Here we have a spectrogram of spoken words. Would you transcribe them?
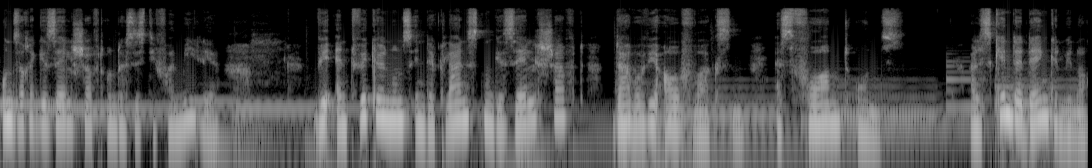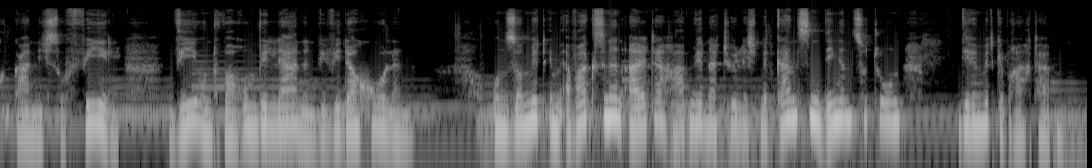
unserer Gesellschaft und das ist die Familie. Wir entwickeln uns in der kleinsten Gesellschaft, da wo wir aufwachsen. Es formt uns. Als Kinder denken wir noch gar nicht so viel, wie und warum wir lernen, wir wiederholen. Und somit im Erwachsenenalter haben wir natürlich mit ganzen Dingen zu tun, die wir mitgebracht haben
